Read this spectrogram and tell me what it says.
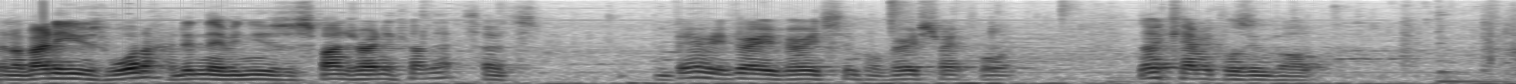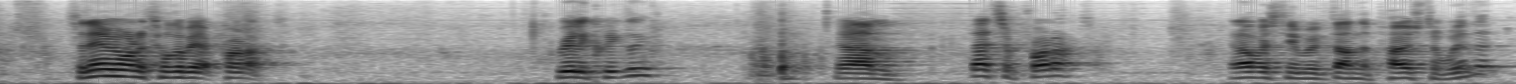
And I've only used water, I didn't even use a sponge or anything like that, so it's very, very, very simple, very straightforward. No chemicals involved. So now we want to talk about product. Really quickly. Um, that's a product. And obviously we've done the poster with it.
